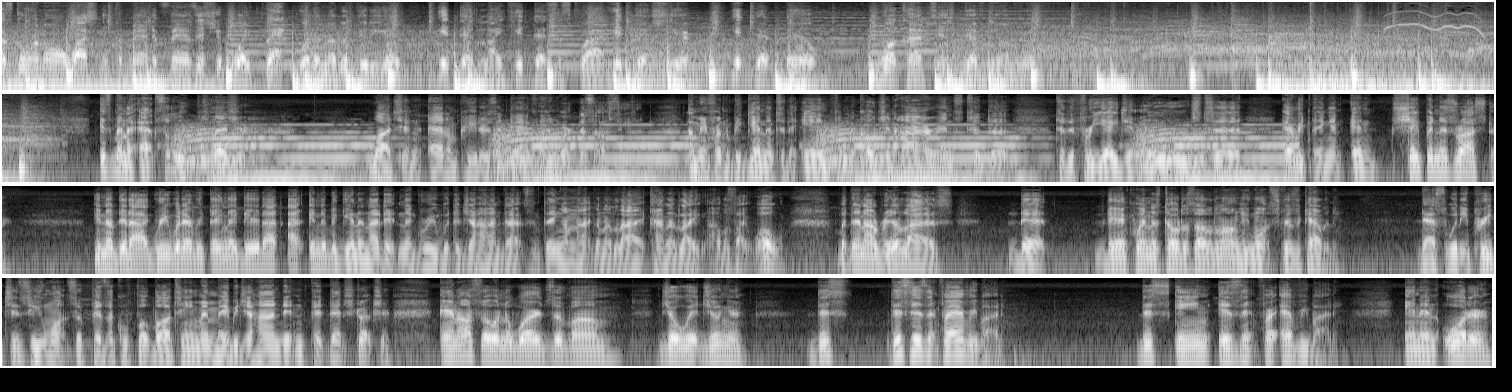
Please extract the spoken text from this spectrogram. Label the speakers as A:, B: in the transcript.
A: What's going on, Washington Commander fans? It's your boy back with another video. Hit that like, hit that subscribe, hit that share, hit that bell. More content's definitely on the way. It's been an absolute pleasure watching Adam Peters and Dan Quinn work this offseason. I mean, from the beginning to the end, from the coaching hirings to the to the free agent moves to everything, and, and shaping this roster. You know, did I agree with everything they did? I, I in the beginning I didn't agree with the Jahan Dotson thing. I'm not gonna lie. Kind of like I was like, whoa. But then I realized that Dan Quinn has told us all along he wants physicality. That's what he preaches. He wants a physical football team, and maybe Jahan didn't fit that structure. And also, in the words of um, Joe Whitt Jr., this this isn't for everybody. This scheme isn't for everybody. And in order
